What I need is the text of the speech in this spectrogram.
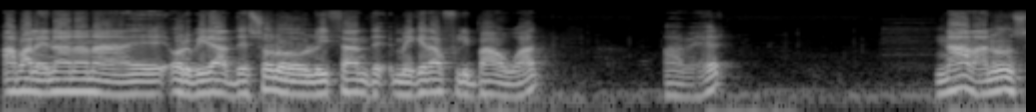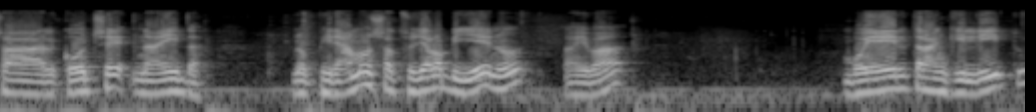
Ah, vale, nada, nada, eh, olvidad, de eso lo, hice antes. Me he quedado flipado, ¿what? A ver. Nada, ¿no? O sea, el coche, nadita. Nos piramos, esto ya lo pillé, ¿no? Ahí va. Voy a ir tranquilito.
